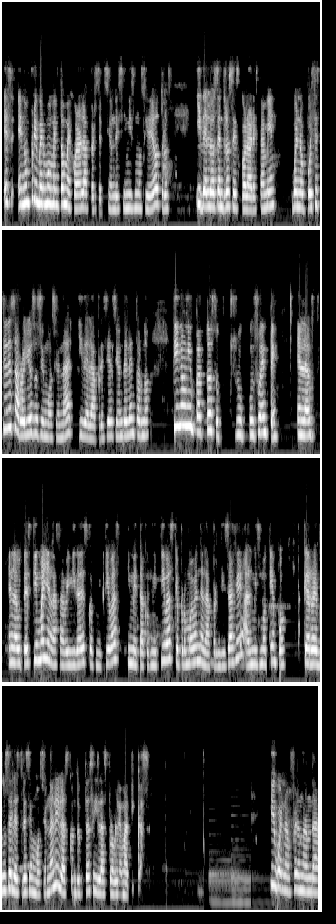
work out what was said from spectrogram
es en un primer momento mejora la percepción de sí mismos y de otros y de los centros escolares también. Bueno, pues este desarrollo socioemocional y de la apreciación del entorno tiene un impacto subconsciente en la, en la autoestima y en las habilidades cognitivas y metacognitivas que promueven el aprendizaje al mismo tiempo que reduce el estrés emocional y las conductas y las problemáticas. Y bueno, Fernanda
